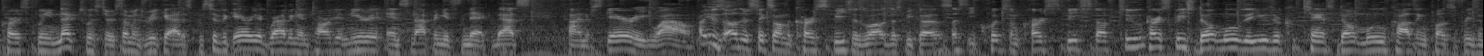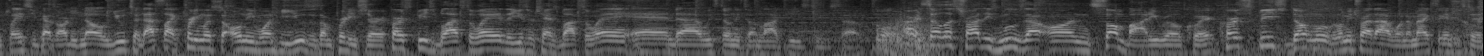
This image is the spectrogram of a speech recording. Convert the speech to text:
Curse Queen Neck Twister summons Rika at a specific area, grabbing a target near it and snapping its neck. That's kind of scary. Wow. I'll use the other six on the curse speech as well, just because. Let's equip some curse speech stuff too. Curse speech don't move. The user chance don't move, causing opponents to freeze in place. You guys already know Yuta. That's like pretty much the only one he uses. I'm pretty sure. Curse speech blasts away. The user chance blocks away, and uh, we still need to unlock these two. So cool. All right, so let's try these moves out on somebody real quick. Curse speech don't move. Let me try that one. I'm actually interested.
